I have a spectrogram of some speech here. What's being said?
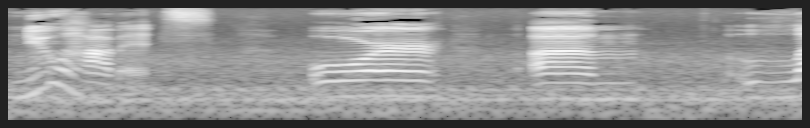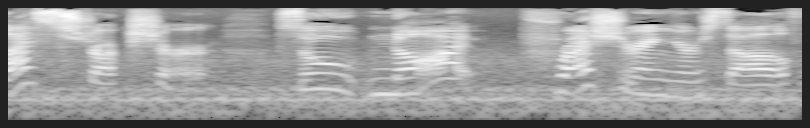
new habits or um, less structure. So, not pressuring yourself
